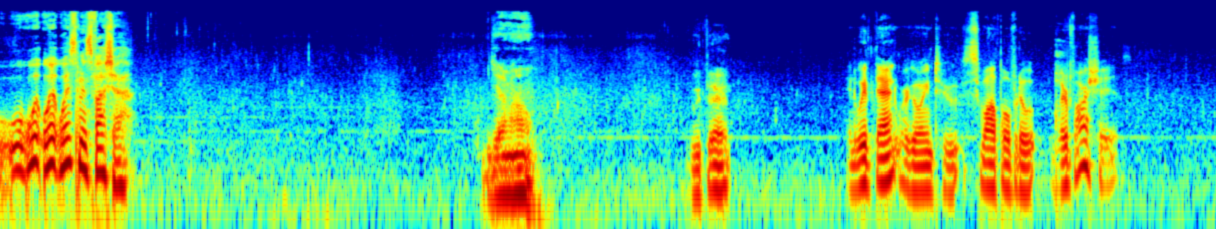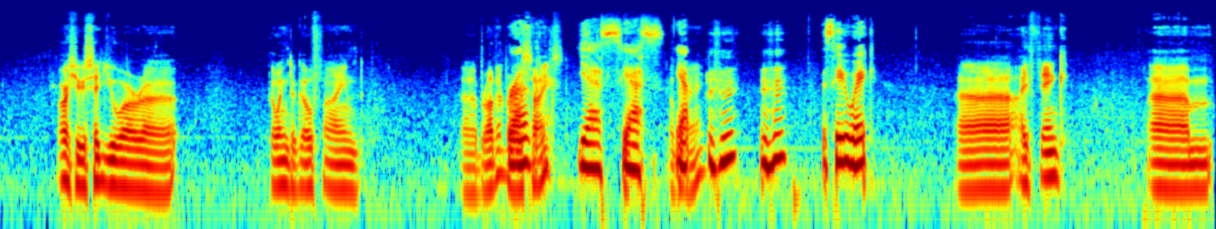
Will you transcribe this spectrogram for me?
wh- wh- where's Miss Varsha? You don't know. With that, And with that, we're going to swap over to where Varsha is. Varsha, you said you are uh, going to go find uh, brother, brother Brother. Sykes. Yes, yes. Yep. Mm-hmm. Mm-hmm. Is he awake? Uh, I think, um,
